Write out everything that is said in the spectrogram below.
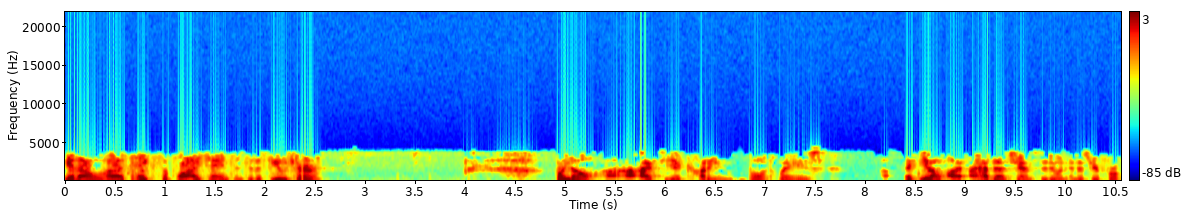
you know uh, takes supply chains into the future? Well, you know, I, I see it cutting both ways. Uh, you know, I, I had that chance to do an Industry 4.0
